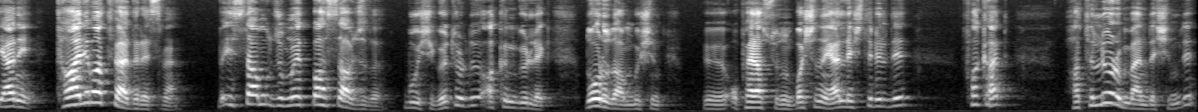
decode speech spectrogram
yani talimat verdi resmen. Ve İstanbul Cumhuriyet Başsavcılığı bu işi götürdü. Akın Gürlek doğrudan bu işin e, operasyonun başına yerleştirildi. Fakat hatırlıyorum ben de şimdi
